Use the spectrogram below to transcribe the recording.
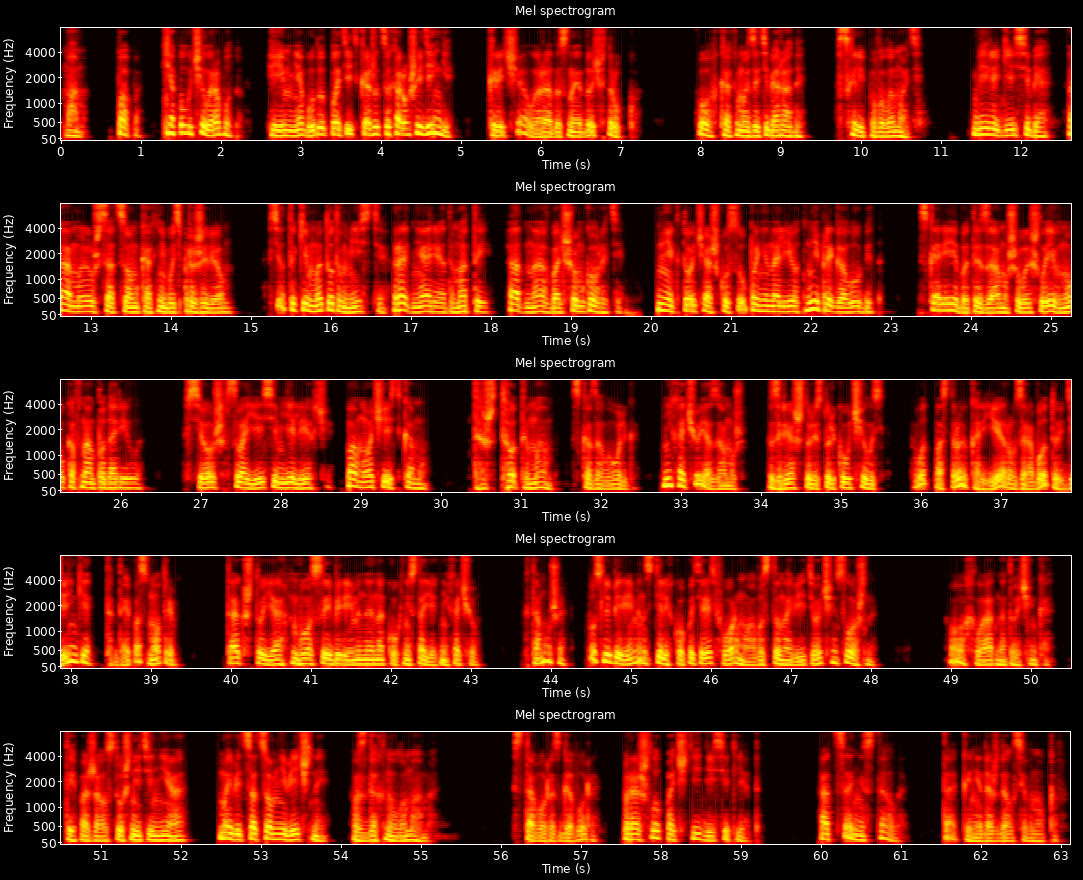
«Мама, папа, я получила работу, и мне будут платить, кажется, хорошие деньги», кричала радостная дочь в трубку. «Ох, как мы за тебя рады!» – всхлипывала мать. «Береги себя, а мы уж с отцом как-нибудь проживем. Все-таки мы тут вместе, родня рядом, а ты одна в большом городе. Никто чашку супа не нальет, не приголубит. Скорее бы ты замуж вышла и внуков нам подарила. Все ж в своей семье легче, помочь есть кому». «Да что ты, мам!» – сказала Ольга. «Не хочу я замуж. Зря, что ли, столько училась. Вот построю карьеру, заработаю деньги, тогда и посмотрим. Так что я, босса и беременная, на кухне стоять не хочу. К тому же, после беременности легко потерять форму, а восстановить очень сложно. Ох, ладно, доченька, ты, пожалуйста, уж не тяни, а? Мы ведь с отцом не вечные, вздохнула мама. С того разговора прошло почти десять лет. Отца не стало, так и не дождался внуков.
